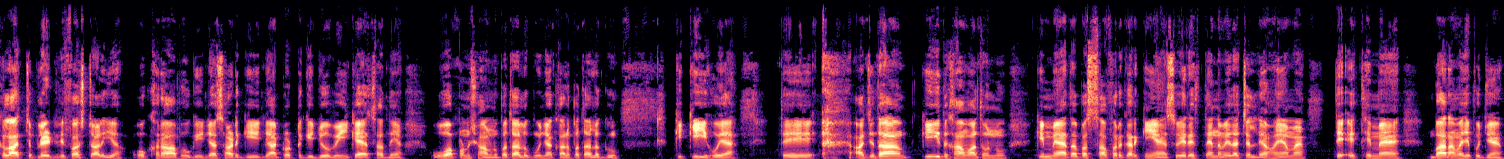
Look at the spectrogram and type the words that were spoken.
ਕਲੱਚ ਪਲੇਟ ਜਿਹੜੀ ਫਸਟ ਵਾਲੀ ਆ, ਉਹ ਖਰਾਬ ਹੋ ਗਈ ਜਾਂ ਸੜ ਗਈ ਜਾਂ ਟੁੱਟ ਗਈ, ਜੋ ਵੀ ਕਹਿ ਸਕਦੇ ਆ, ਉਹ ਆਪਾਂ ਨੂੰ ਸ਼ਾਮ ਨੂੰ ਪਤਾ ਲੱਗੂ ਜਾਂ ਕੱਲ ਪਤਾ ਲੱਗੂ ਕਿ ਕੀ ਹੋਇਆ। ਤੇ ਅੱਜ ਦਾ ਕੀ ਦਿਖਾਵਾਂ ਤੁਹਾਨੂੰ ਕਿ ਮੈਂ ਤਾਂ ਬਸ ਸਫ਼ਰ ਕਰਕੇ ਆਇਆ, ਸਵੇਰੇ 3 ਵਜੇ ਦਾ ਚੱਲਿਆ ਹੋਇਆ ਮੈਂ, ਤੇ ਇੱਥੇ ਮੈਂ 12 ਵਜੇ ਪੁੱਜਿਆ।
